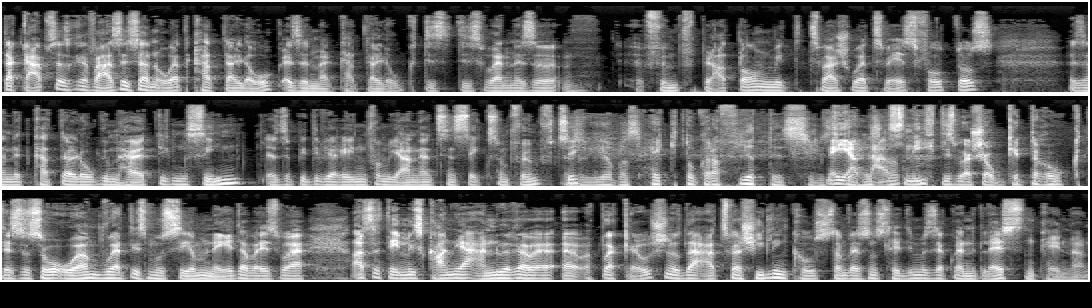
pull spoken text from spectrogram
da gab es also quasi so eine Art Katalog, also mein Katalog, das, das waren also fünf Platteln mit zwei Schwarz-Weiß-Fotos also nicht Katalog im heutigen Sinn. Also bitte, wir reden vom Jahr 1956. Also ja, was Hektografiertes. Naja, das nicht, das war schon gedruckt. Also so arm war das Museum nicht, aber es war, außerdem, es kann ja auch nur ein, ein paar Groschen oder auch zwei Schilling kosten, weil sonst hätte man es ja gar nicht leisten können.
